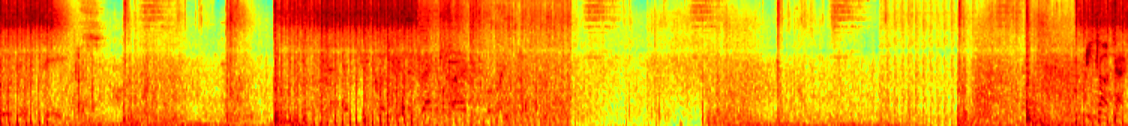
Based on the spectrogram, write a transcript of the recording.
Losing C. MQ-27 Dragonfire deployed. In contact!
